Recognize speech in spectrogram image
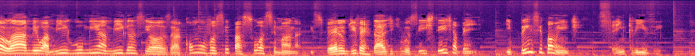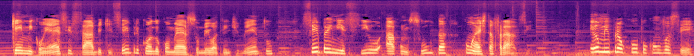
Olá, meu amigo, minha amiga ansiosa, como você passou a semana? Espero de verdade que você esteja bem e principalmente sem crise. Quem me conhece sabe que sempre quando começo o meu atendimento, sempre inicio a consulta com esta frase: Eu me preocupo com você.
